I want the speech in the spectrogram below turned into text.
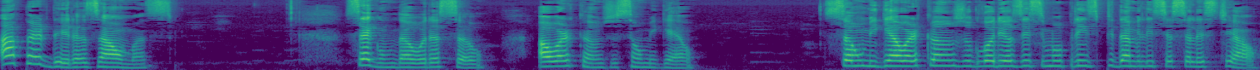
a perder as almas. Segunda oração ao arcanjo São Miguel. São Miguel Arcanjo, gloriosíssimo príncipe da milícia celestial,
